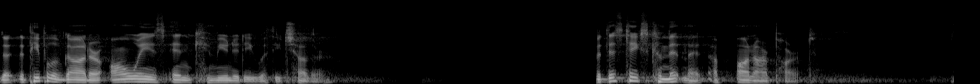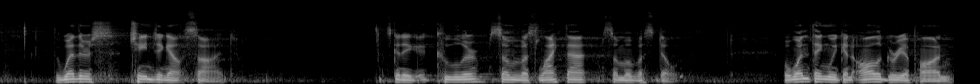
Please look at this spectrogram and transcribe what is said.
The, the people of God are always in community with each other. But this takes commitment on our part. The weather's changing outside. It's going to get cooler. Some of us like that, some of us don't. But one thing we can all agree upon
